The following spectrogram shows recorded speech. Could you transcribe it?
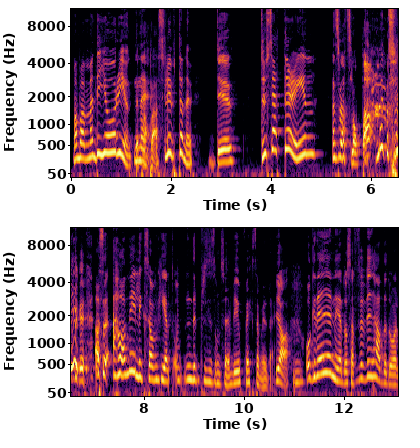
Man bara, men det gör det ju inte Nej. pappa. Sluta nu. Du, du sätter in En svetsloppa. Ja, men typ. Alltså, han är liksom helt, precis som du säger, vi är uppväxta med det där. Ja, och grejen är då så här, för vi hade då, eh,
